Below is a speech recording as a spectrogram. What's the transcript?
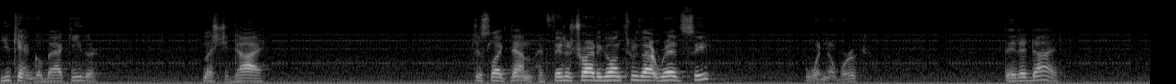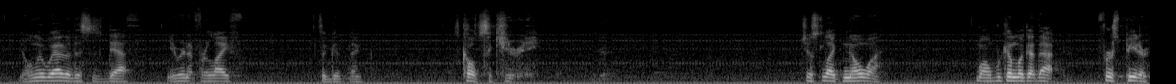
You can't go back either, unless you die. Just like them. If they'd have tried to go on through that Red Sea, it wouldn't have worked. They'd have died. The only way out of this is death. You're in it for life. It's a good thing. It's called security. Just like Noah. Well, we can look at that. First Peter.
